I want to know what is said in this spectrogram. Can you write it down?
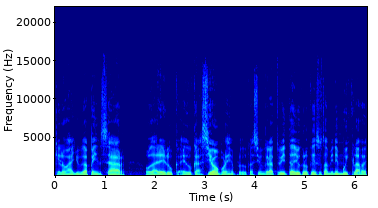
que los ayude a pensar, o dar educación, por ejemplo, educación gratuita, yo creo que eso también es muy clave.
